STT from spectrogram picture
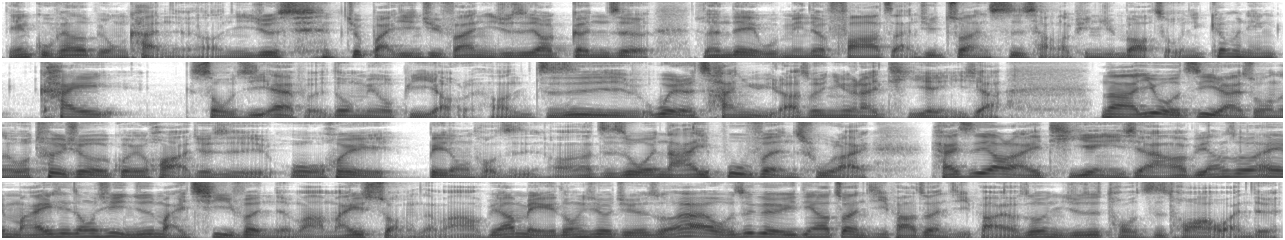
连股票都不用看的啊，你就是 就摆进去，反正你就是要跟着人类文明的发展去赚市场的平均报酬，你根本连开手机 app 都没有必要了啊，你只是为了参与啦，所以你会来体验一下。那以我自己来说呢，我退休的规划就是我会被动投资啊，那只是我会拿一部分出来，还是要来体验一下啊。比方说，哎，买一些东西，你就是买气氛的嘛，买爽的嘛。不要每个东西都觉得说，哎，我这个一定要赚几趴赚几趴。有时候你就是投资投好玩的。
